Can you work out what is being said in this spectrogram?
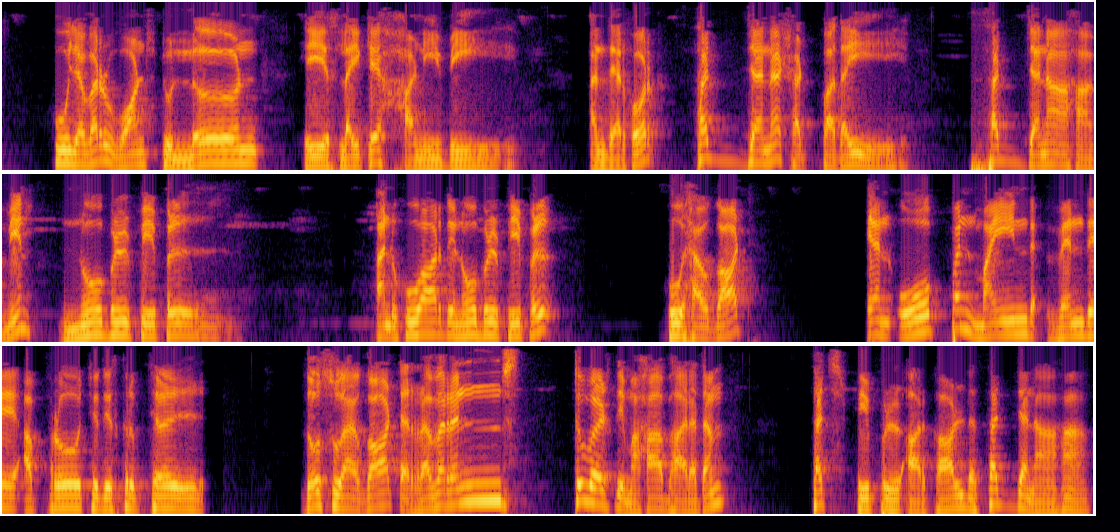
whoever wants to learn, he is like a honey bee. And therefore, Sajjana Shatpadai. Sajjanaha means noble people. And who are the noble people? Who have got an open mind when they approach the scripture. Those who have got reverence towards the Mahabharatam, such people are called Sajjanaha.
